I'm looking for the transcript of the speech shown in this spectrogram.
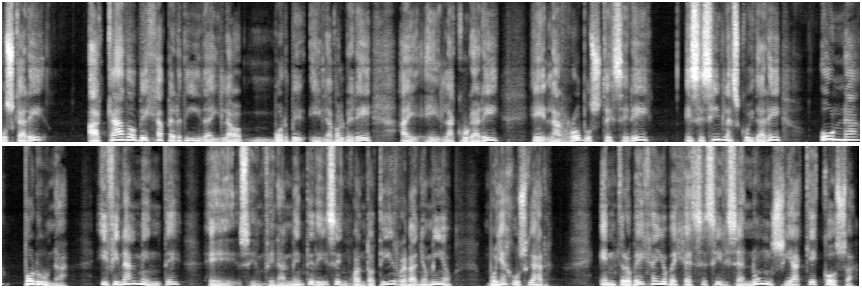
Buscaré a cada oveja perdida y la, y la volveré, a, eh, la curaré, eh, la robusteceré, es decir, las cuidaré una por una y finalmente, eh, finalmente dice, en cuanto a ti, rebaño mío, voy a juzgar. Entre oveja y oveja, es decir, se anuncia qué cosa?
